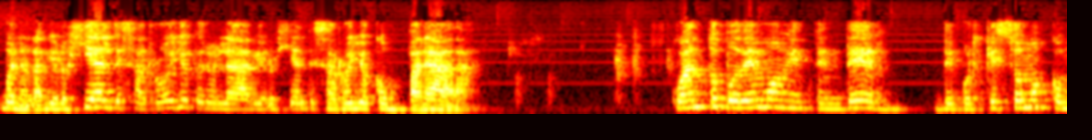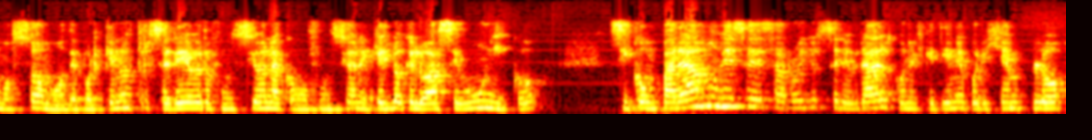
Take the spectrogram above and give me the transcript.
bueno, la biología del desarrollo, pero la biología del desarrollo comparada. ¿Cuánto podemos entender de por qué somos como somos, de por qué nuestro cerebro funciona como funciona, qué es lo que lo hace único? Si comparamos ese desarrollo cerebral con el que tiene, por ejemplo,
